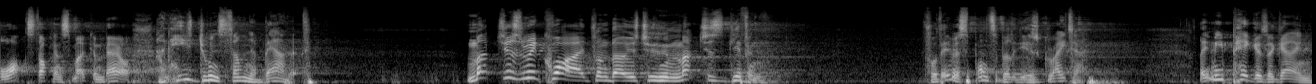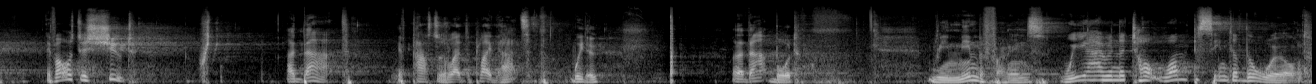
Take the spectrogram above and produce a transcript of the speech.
lock, stock, and smoke and barrel, and he's doing something about it. Much is required from those to whom much is given, for their responsibility is greater. Let me peg us again. If I was to shoot a dart, if pastors are allowed to play darts, we do, on a dartboard, remember, friends, we are in the top 1% of the world.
